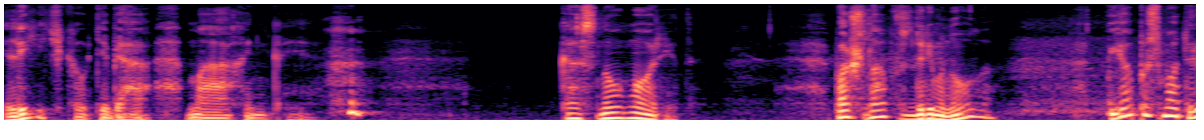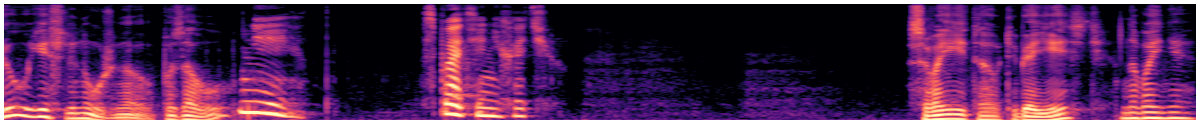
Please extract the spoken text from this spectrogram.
Личка у тебя махонькая. Ко сну морит. Пошла вздремнула. Я посмотрю, если нужно, позову. Нет, спать я не хочу. Свои-то у тебя есть на войне?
